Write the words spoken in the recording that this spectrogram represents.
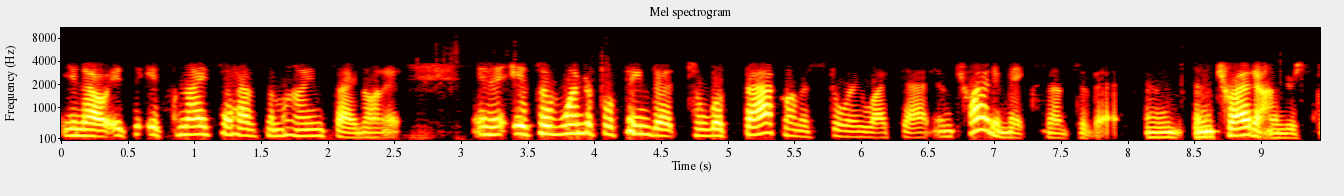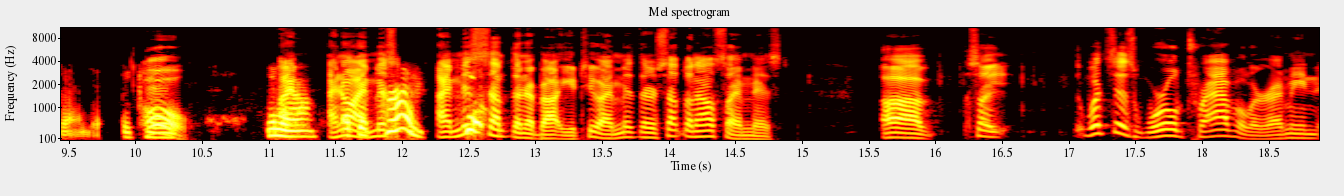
you know, it's it's nice to have some hindsight on it, and it, it's a wonderful thing to to look back on a story like that and try to make sense of it and and try to understand it because oh, you know I, I know I missed time, I missed something about you too. I missed there's something else I missed. Uh, so what's this world traveler? I mean,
